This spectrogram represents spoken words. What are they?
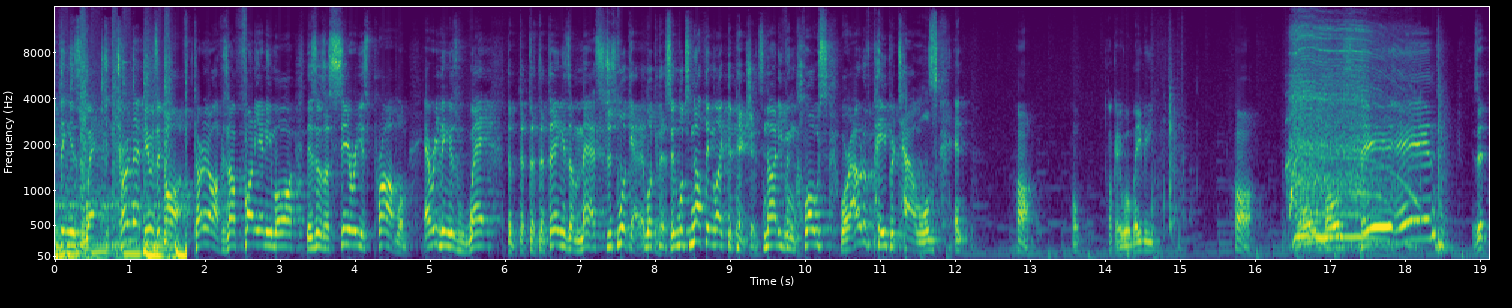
Everything is wet. Turn that music off. Turn it off. It's not funny anymore. This is a serious problem. Everything is wet. The, the, the, the thing is a mess. Just look at it. Look at this. It looks nothing like the picture. It's not even close. We're out of paper towels and. Huh. Oh, okay, well, maybe. Huh. Almost there. Is it?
